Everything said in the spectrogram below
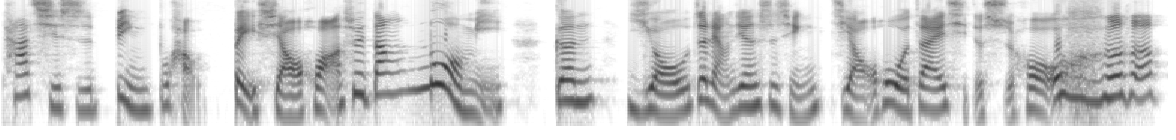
它其实并不好被消化。所以当糯米跟油这两件事情搅和在一起的时候，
